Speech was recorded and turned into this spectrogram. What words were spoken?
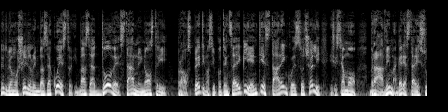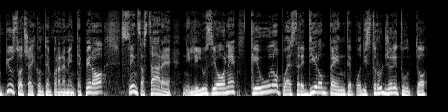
Noi dobbiamo sceglierlo in base a questo, in base a dove stanno i nostri prospect, i nostri potenziali clienti e stare in quel social lì. E se siamo bravi, magari a stare su più social contemporaneamente, però senza stare nell'illusione che uno può essere dirompente, può distruggere tutto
